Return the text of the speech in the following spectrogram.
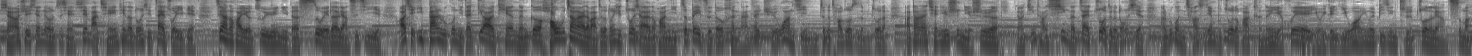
想要学习的内容之前，先把前一天的东西再做一遍。这样的话，有助于你的思维的两次记忆。而且，一般如果你在第二天能够毫无障碍的把这个东西做下来的话，你这辈子都很难再去忘记你这个操作是怎么做的啊。当然，前提是你是啊经常性的在做这个东西啊。如果你长时间不做的话，可能也会有一个遗忘，因为毕竟只做了两次嘛。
